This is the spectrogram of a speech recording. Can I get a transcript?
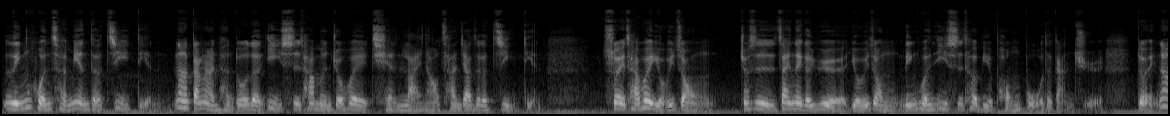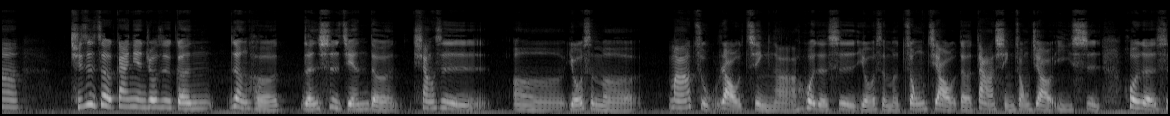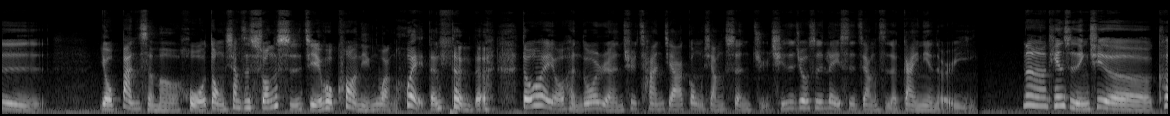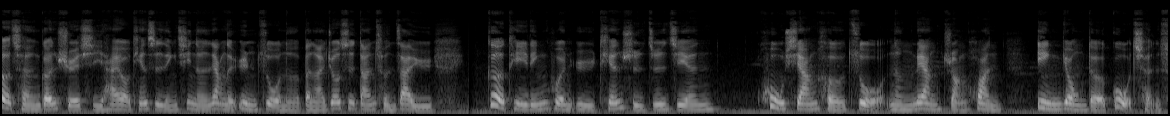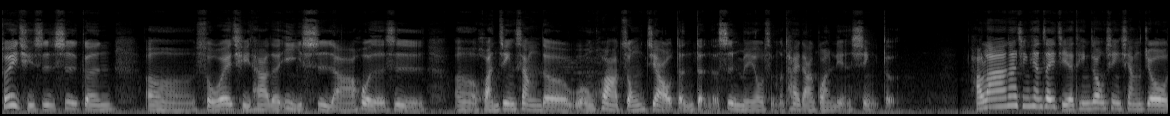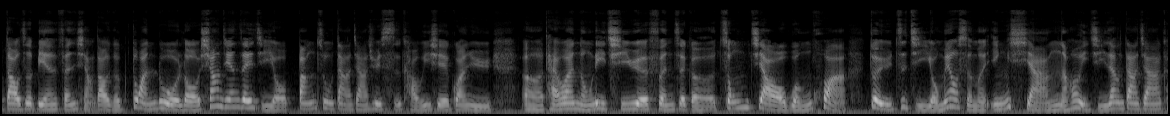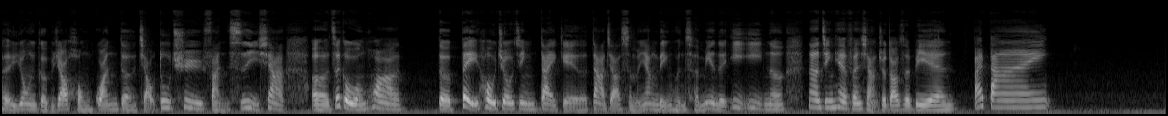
灵魂层面的祭典。那当然，很多的意识他们就会前来，然后参加这个祭典，所以才会有一种就是在那个月有一种灵魂意识特别蓬勃的感觉。对，那。其实这个概念就是跟任何人世间的，像是嗯、呃，有什么妈祖绕境啊，或者是有什么宗教的大型宗教仪式，或者是有办什么活动，像是双十节或跨年晚会 等等的，都会有很多人去参加共襄盛举，其实就是类似这样子的概念而已。那天使灵气的课程跟学习，还有天使灵气能量的运作呢，本来就是单纯在于个体灵魂与天使之间互相合作、能量转换、应用的过程，所以其实是跟呃所谓其他的意识啊，或者是呃环境上的文化、宗教等等的，是没有什么太大关联性的。好啦，那今天这一集的听众信箱就到这边分享到一个段落喽。希望今天这一集有帮助大家去思考一些关于呃台湾农历七月份这个宗教文化对于自己有没有什么影响，然后以及让大家可以用一个比较宏观的角度去反思一下，呃，这个文化的背后究竟带给了大家什么样灵魂层面的意义呢？那今天的分享就到这边。拜拜。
